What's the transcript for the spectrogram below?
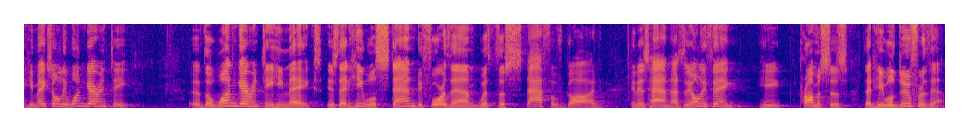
he makes only one guarantee the one guarantee he makes is that he will stand before them with the staff of God in his hand. That's the only thing he promises that he will do for them.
